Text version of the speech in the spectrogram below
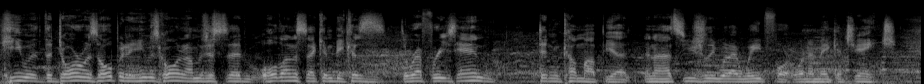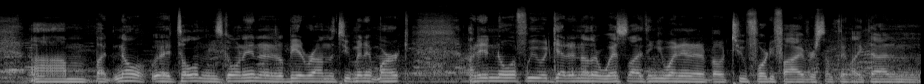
he was the door was open and he was going. I'm just said, hold on a second because the referee's hand didn't come up yet, and that's usually what I wait for when I make a change. Um, but no, I told him he's going in, and it'll be around the two-minute mark. I didn't know if we would get another whistle. I think he went in at about 2:45 or something like that. And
